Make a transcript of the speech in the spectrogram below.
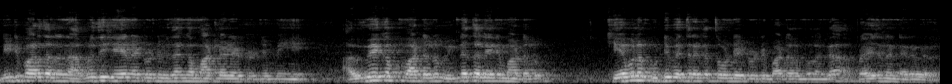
నీటిపారుదలను అభివృద్ధి చేయనటువంటి విధంగా మాట్లాడేటువంటి మీ అవివేకపు మాటలు విఘ్నత లేని మాటలు కేవలం గుడ్డి వ్యతిరేకత ఉండేటువంటి మాటల మూలంగా ప్రయోజనం నెరవేరదు.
